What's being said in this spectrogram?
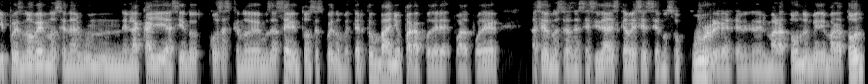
y pues no vernos en algún en la calle haciendo cosas que no debemos hacer. Entonces, bueno, meterte un baño para poder, para poder hacer nuestras necesidades que a veces se nos ocurre en, el maratón o en medio maratón.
